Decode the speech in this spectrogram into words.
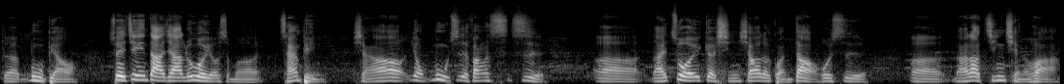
的目标，所以建议大家如果有什么产品想要用募资的方式，呃，来做一个行销的管道，或是呃拿到金钱的话，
